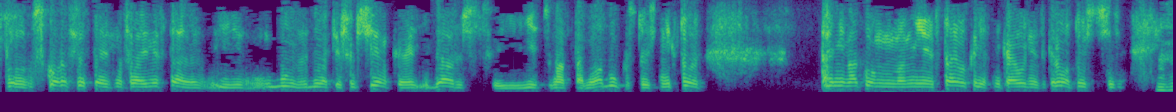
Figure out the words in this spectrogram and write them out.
что скоро все станет на свои места, и будет забивать и Шевченко, и Гарыч, и есть у нас там Лабукас, то есть никто ни на ком не ставил крест, никого не закрывал, то есть угу.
